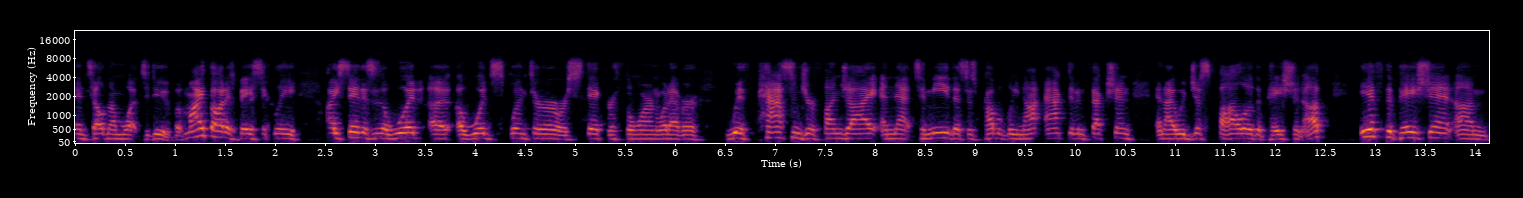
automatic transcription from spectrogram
and tell them what to do. But my thought is basically, I say this is a wood, a, a, wood splinter or stick or thorn, whatever, with passenger fungi, and that to me, this is probably not active infection, and I would just follow the patient up. If the patient um,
